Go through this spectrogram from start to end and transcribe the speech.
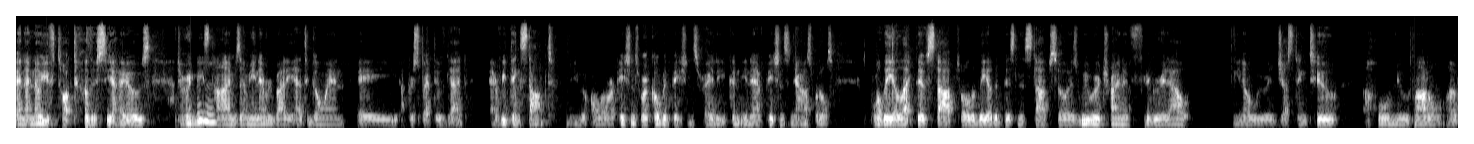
And I know you've talked to other CIOs during these mm-hmm. times. I mean, everybody had to go in a, a perspective that everything stopped. All of our patients were COVID patients, right? You couldn't even have patients in your hospitals. All the electives stopped, all of the other business stopped. So as we were trying to figure it out, you know, we were adjusting to a whole new model of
